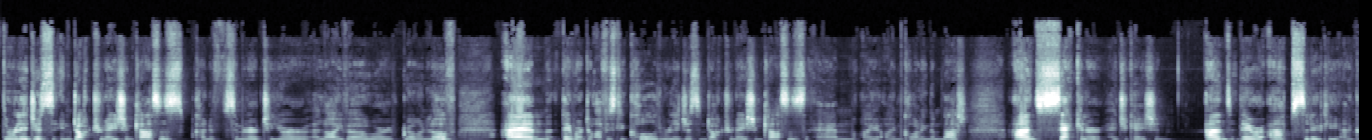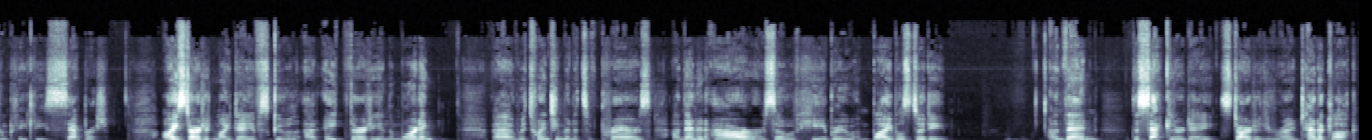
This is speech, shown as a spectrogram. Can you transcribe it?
The religious indoctrination classes, kind of similar to your Alive-O or Grow in Love. Um, they weren't obviously called religious indoctrination classes. Um, I, I'm calling them that. And secular education. And they were absolutely and completely separate. I started my day of school at 8.30 in the morning uh, with 20 minutes of prayers and then an hour or so of Hebrew and Bible study. And then the secular day started at around 10 o'clock,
